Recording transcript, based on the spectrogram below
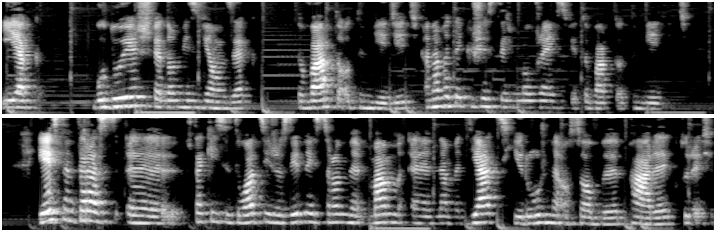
I jak budujesz świadomie związek, to warto o tym wiedzieć, a nawet jak już jesteś w małżeństwie, to warto o tym wiedzieć. Ja jestem teraz e, w takiej sytuacji, że z jednej strony mam e, na mediacji różne osoby, pary, które się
